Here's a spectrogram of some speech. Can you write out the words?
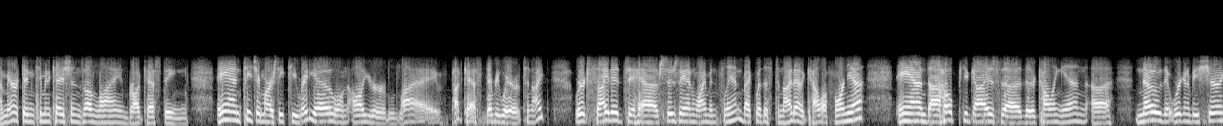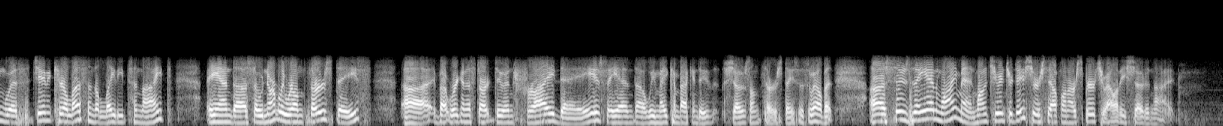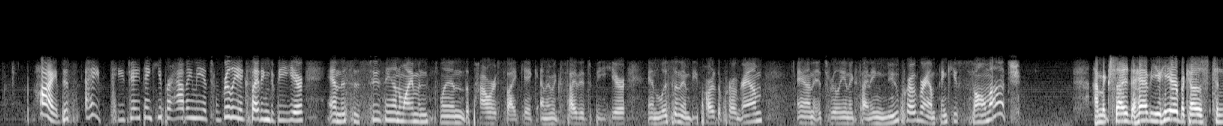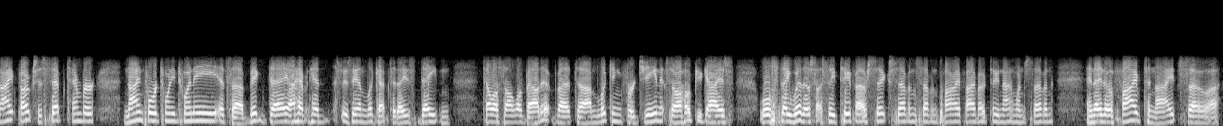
American Communications Online Broadcasting and TJ Morris ET Radio on all your live podcasts everywhere tonight. We're excited to have Suzanne Wyman Flynn back with us tonight out of California. And I hope you guys uh, that are calling in uh, know that we're going to be sharing with Janet Carroll Lessin, the lady, tonight. And uh, so normally we're on Thursdays. Uh, but we're going to start doing Fridays, and uh, we may come back and do shows on Thursdays as well. But uh, Suzanne Wyman, why don't you introduce yourself on our spirituality show tonight? Hi, this hey TJ, thank you for having me. It's really exciting to be here. And this is Suzanne Wyman Flynn, the Power Psychic, and I'm excited to be here and listen and be part of the program and it's really an exciting new program. Thank you so much. I'm excited to have you here because tonight, folks, is September 9 4 2020. It's a big day. I haven't had Suzanne look up today's date and tell us all about it, but uh, I'm looking for Janet, so I hope you guys will stay with us. I see 256 775 502 917 and 805 tonight, so uh,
